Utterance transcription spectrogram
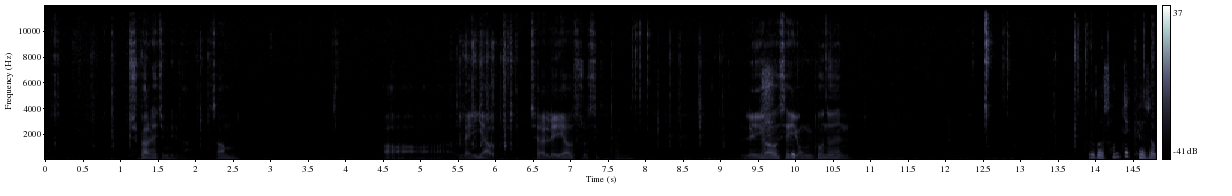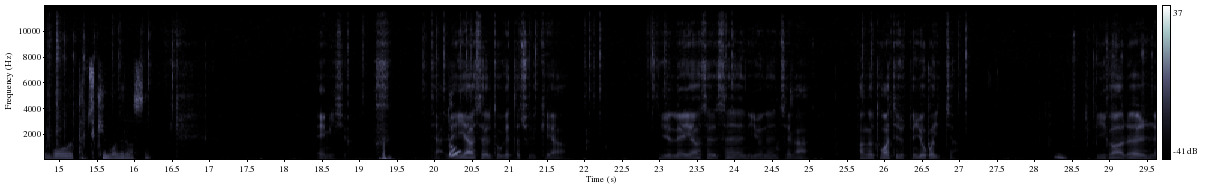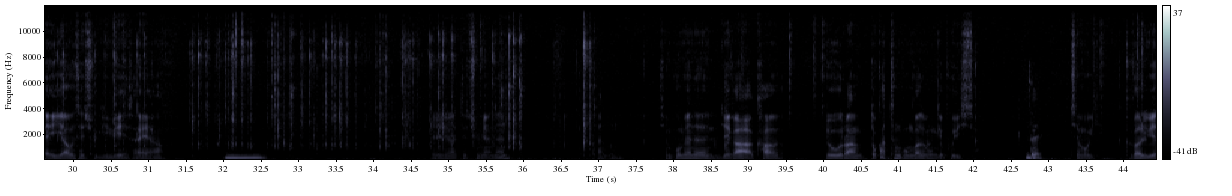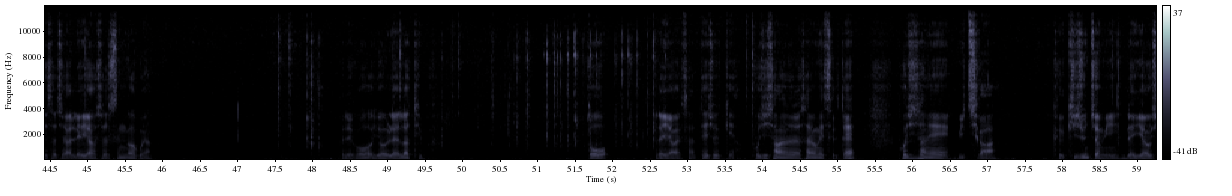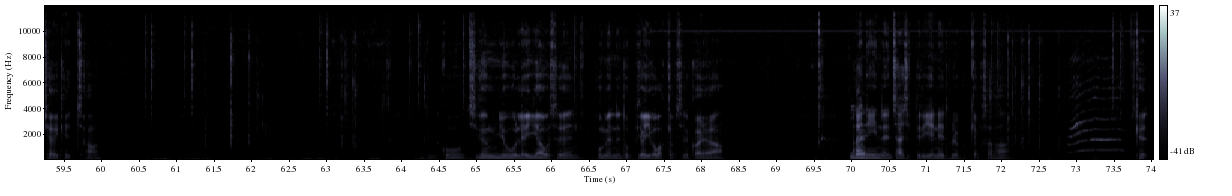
추가를 해줍니다. 썸 어, 레이아웃. 제가 레이아웃으로 쓰기 때문에 레이아웃의 그- 용도는 그거 선택해서 뭐 단축키 뭐 눌렀어요? 에밋이요. 자 또? 레이아웃을 도겠다 줄게요. 이 레이아웃을 쓰는 이유는 제가 방금 동아태 줬던 요거 있죠. 음. 이거를 레이아웃에 주기 위해서예요. 음, 얘한테 주면은 짠 지금 보면은 얘가 가 요랑 똑같은 공간을 쓴 게 보이시죠? 네. 제목이. 그걸 위해서 제가 레이아웃을 쓴 거고요. 그리고 요 relative 또 레이아웃한테 해줄게요. position을 사용했을 때 포지션의 위치가 그 기준점이 레이아웃이어야겠죠 그리고 지금 요 레이아웃은 보면은 높이가 이거밖에 없을 거예요. 네. 안에 있는 자식들이 얘네들밖에 없어서 그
